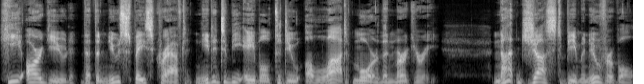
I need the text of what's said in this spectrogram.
He argued that the new spacecraft needed to be able to do a lot more than Mercury. Not just be maneuverable,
